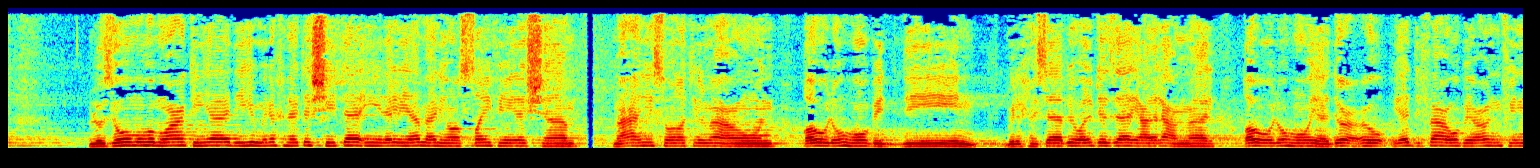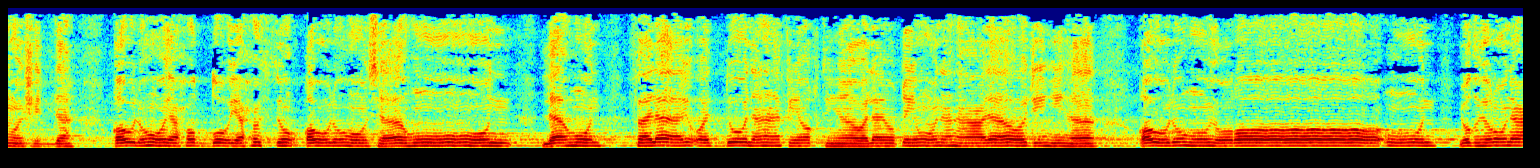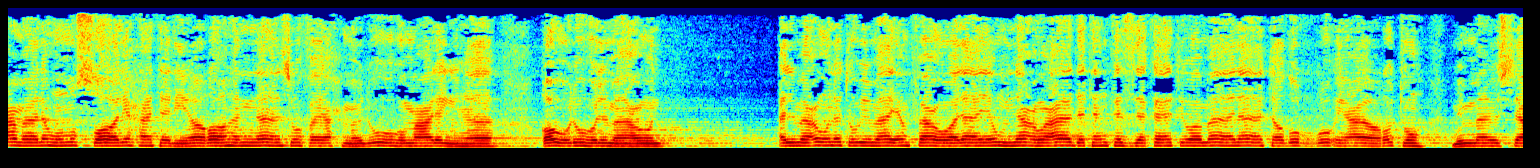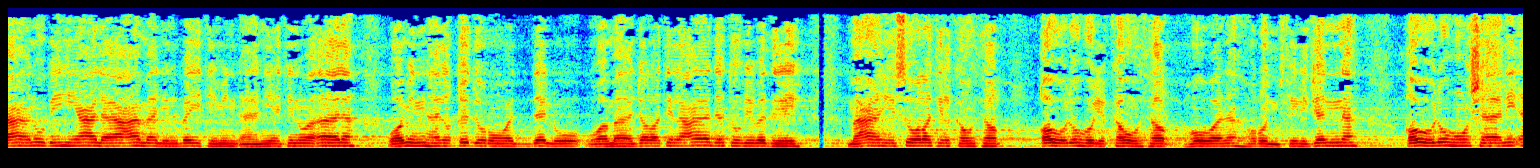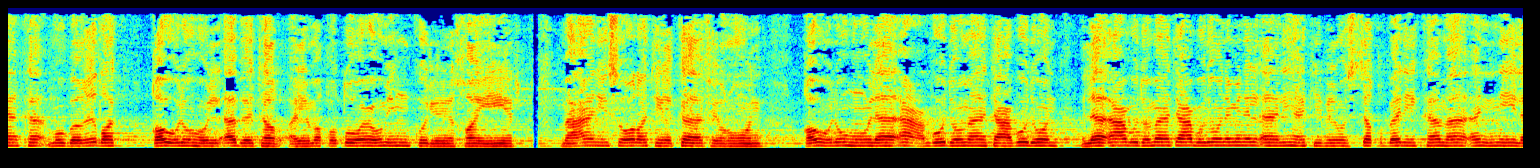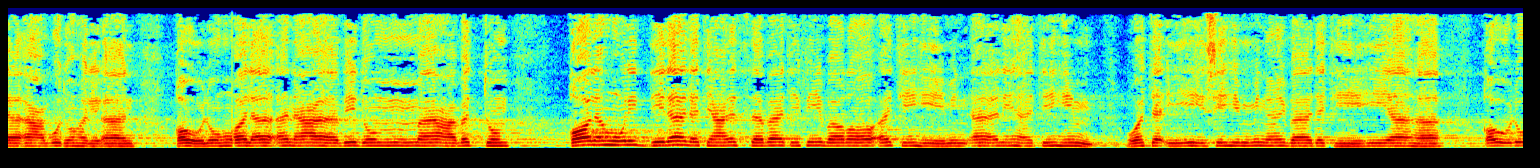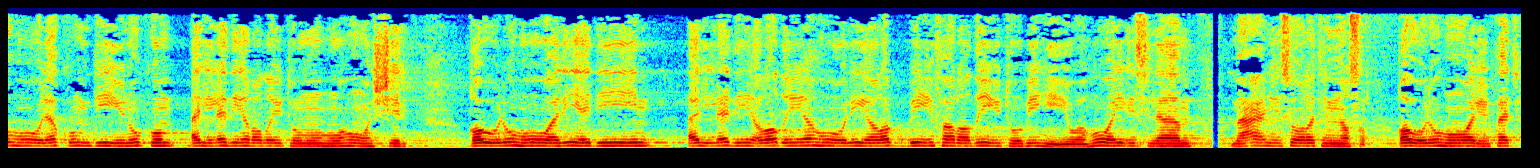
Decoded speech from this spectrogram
لزومهم واعتيادهم رحلة الشتاء إلى اليمن والصيف إلى الشام معاني سورة الماعون. قوله بالدين بالحساب والجزاء على الأعمال. قوله يدع يدفع بعنف وشدة. قوله يحض يحث. قوله ساهون لاهون. فلا يؤدونها في وقتها ولا يقيمونها على وجهها. قوله يراءون يظهرون أعمالهم الصالحة ليراها الناس فيحمدوهم عليها. قوله الماعون. المعونة بما ينفع ولا يمنع عادة كالزكاة وما لا تضر إعارته مما يستعان به على عمل البيت من آنية وآلة ومنها القدر والدلو وما جرت العادة ببذله. معاني سورة الكوثر. قوله الكوثر هو نهر في الجنة. قوله شانئك مبغضك قوله الأبتر المقطوع من كل خير. معاني سورة الكافرون قوله لا أعبد ما تعبدون لا أعبد ما تعبدون من الآلهة في المستقبل كما أني لا أعبدها الآن. قوله ولا أنا عابد ما عبدتم قاله للدلالة على الثبات في براءته من آلهتهم وتأييسهم من عبادته إياها. قوله لكم دينكم الذي رضيتموه وهو الشرك. قوله ولي دين الذي رضيه لي ربي فرضيت به وهو الإسلام. معاني سورة النصر. قوله والفتح.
